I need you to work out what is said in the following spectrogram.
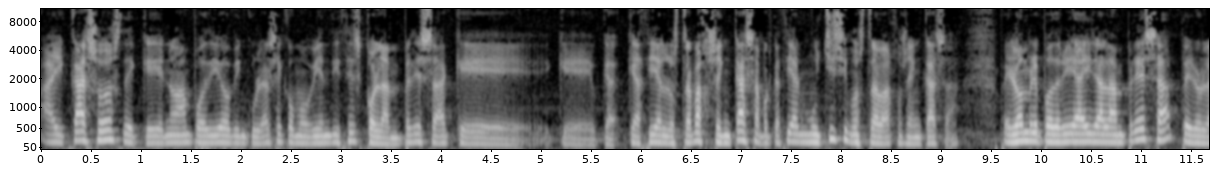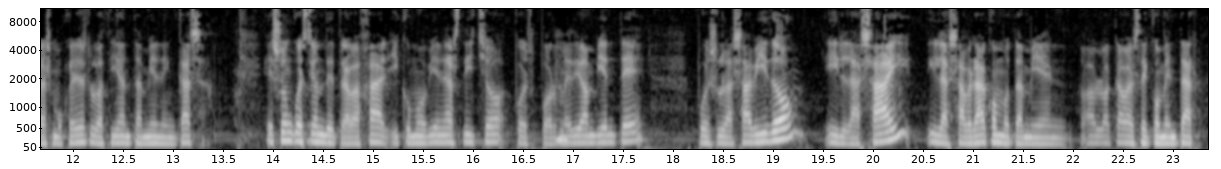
hay casos de que no han podido vincularse, como bien dices, con la empresa que, que, que, hacían los trabajos en casa, porque hacían muchísimos trabajos en casa. El hombre podría ir a la empresa, pero las mujeres lo hacían también en casa. Eso en cuestión de trabajar. Y como bien has dicho, pues por mm. medio ambiente, pues lo has sabido y las hay y las habrá, como también lo acabas de comentar.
